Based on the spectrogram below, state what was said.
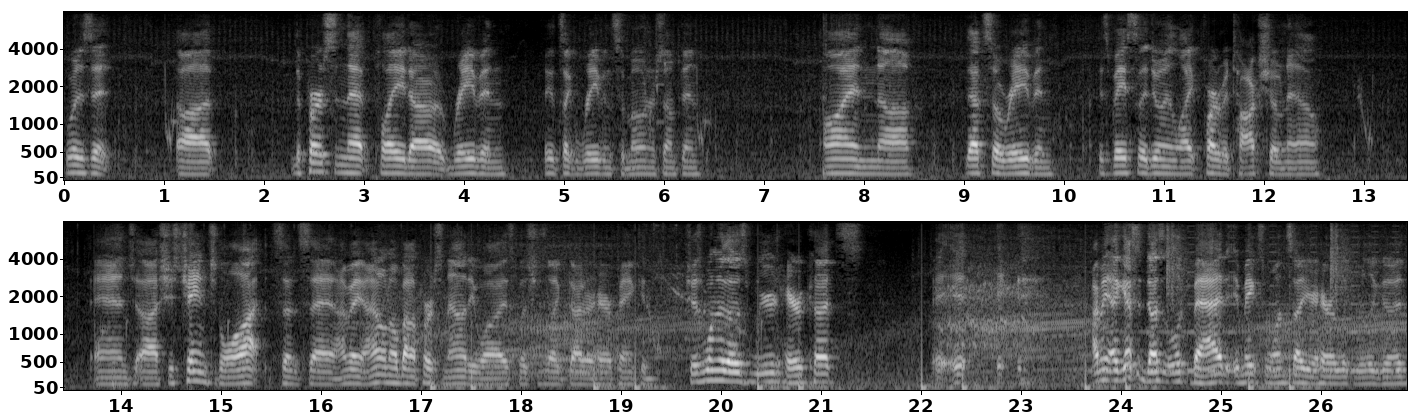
what is it? Uh, the person that played uh, Raven, it's like Raven-Symoné or something. On uh, That's So Raven, is basically doing like part of a talk show now. And uh, she's changed a lot since then. I mean, I don't know about personality wise, but she's like dyed her hair pink and she has one of those weird haircuts it, I mean, I guess it doesn't look bad. It makes one side of your hair look really good,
